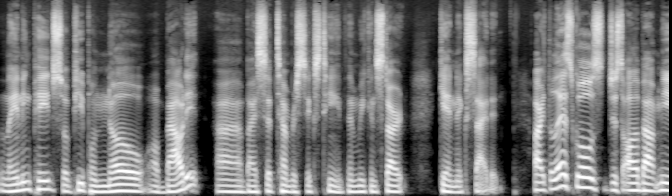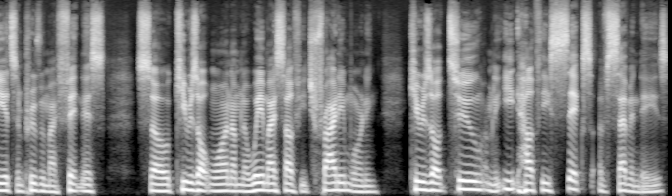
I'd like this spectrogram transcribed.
landing page so people know about it uh, by September 16th and we can start getting excited. All right, the last goal is just all about me. It's improving my fitness. So, key result one, I'm going to weigh myself each Friday morning. Key result two, I'm going to eat healthy six of seven days.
